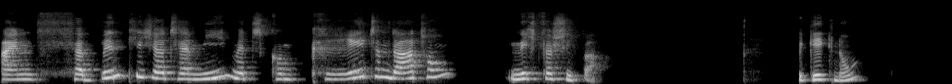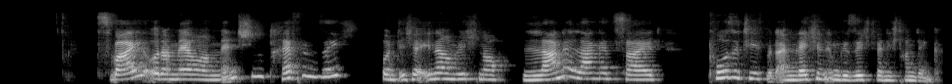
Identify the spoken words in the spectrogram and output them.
Ein verbindlicher Termin mit konkretem Datum, nicht verschiebbar. Begegnung zwei oder mehrere Menschen treffen sich und ich erinnere mich noch lange, lange Zeit positiv mit einem Lächeln im Gesicht, wenn ich dran denke.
